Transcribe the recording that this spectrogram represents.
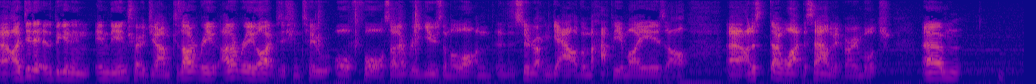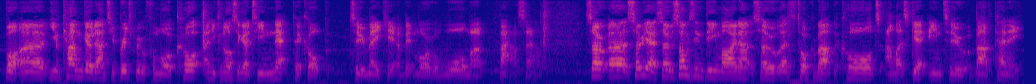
Uh, I did it at the beginning in the intro jam because I don't really, I don't really like position two or four, so I don't really use them a lot. And the sooner I can get out of them, the happier my ears are. Uh, I just don't like the sound of it very much. Um, but uh, you can go down to your bridge pickup for more cut, and you can also go to your neck pickup to make it a bit more of a warmer, fatter sound. So, uh, so yeah, so the song's in D minor, so let's talk about the chords and let's get into Bad Penny.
